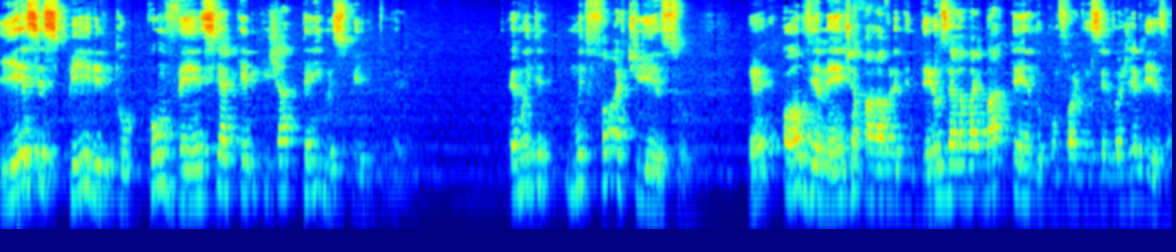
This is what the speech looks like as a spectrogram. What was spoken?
E esse Espírito convence aquele que já tem o Espírito nele. É muito, muito forte isso. É, obviamente, a palavra de Deus ela vai batendo conforme você evangeliza.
